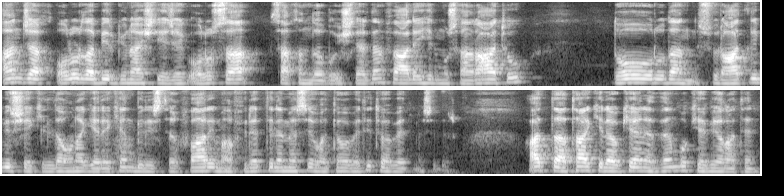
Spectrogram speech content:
Ancak olur da bir günah işleyecek olursa sakındığı bu işlerden fe aleyhil musara'atu doğrudan süratli bir şekilde ona gereken bir istiğfari mağfiret dilemesi ve tövbeti tövbe etmesidir. Hatta ta ki lev zenbu kebiraten.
